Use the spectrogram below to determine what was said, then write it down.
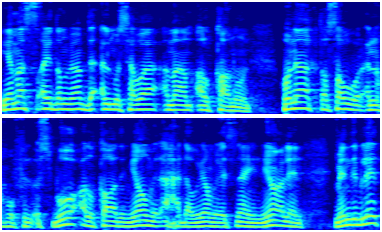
يمس أيضا بمبدأ المساواة أمام القانون. هناك تصور أنه في الأسبوع القادم يوم الأحد أو يوم الاثنين يعلن مندبلت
